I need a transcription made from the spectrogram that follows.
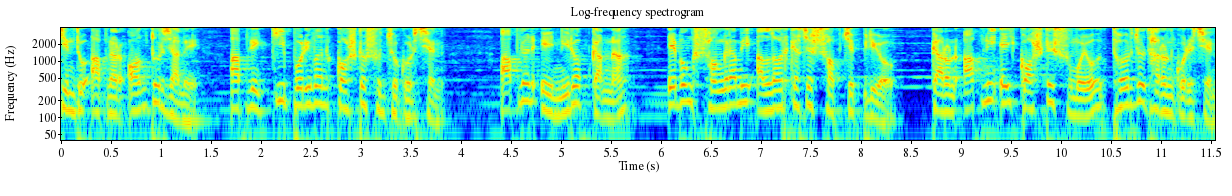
কিন্তু আপনার অন্তর জানে আপনি কি পরিমাণ কষ্ট সহ্য করছেন। আপনার এই নীরব কান্না এবং সংগ্রামী আল্লাহর কাছে সবচেয়ে প্রিয়, কারণ আপনি এই কষ্টের সময়ও ধৈর্য ধারণ করেছেন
